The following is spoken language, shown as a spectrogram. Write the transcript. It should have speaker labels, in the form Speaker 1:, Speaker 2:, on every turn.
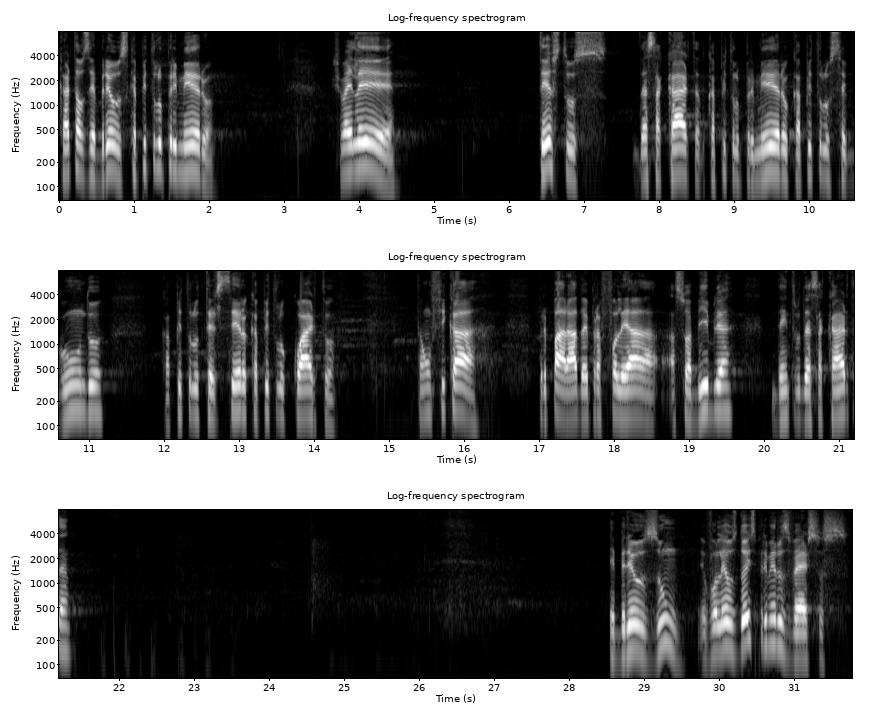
Speaker 1: Carta aos Hebreus, capítulo 1. A gente vai ler textos dessa carta, do capítulo 1, capítulo 2, capítulo 3, capítulo 4. Então fica preparado aí para folhear a sua Bíblia dentro dessa carta. Hebreus 1, eu vou ler os dois primeiros versos.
